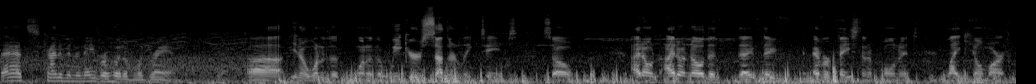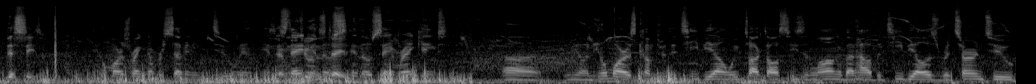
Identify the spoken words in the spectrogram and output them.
That's kind of in the neighborhood of Le Grand. Uh, you know, one of the one of the weaker Southern League teams. So, I don't I don't know that they, they've ever faced an opponent like Hilmar this season. Hilmar's ranked number 72 in, in 72 the state, in in, the those, state. in those same rankings. Uh, you know, and Hilmar has come through the TVL, and we've talked all season long about how the TVL has returned to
